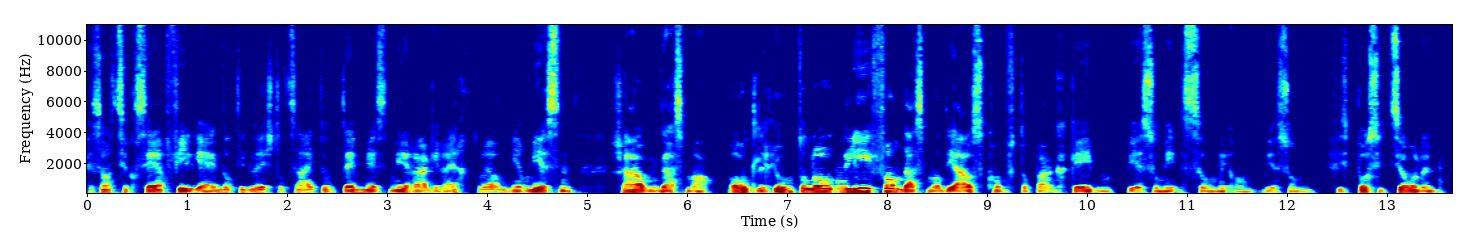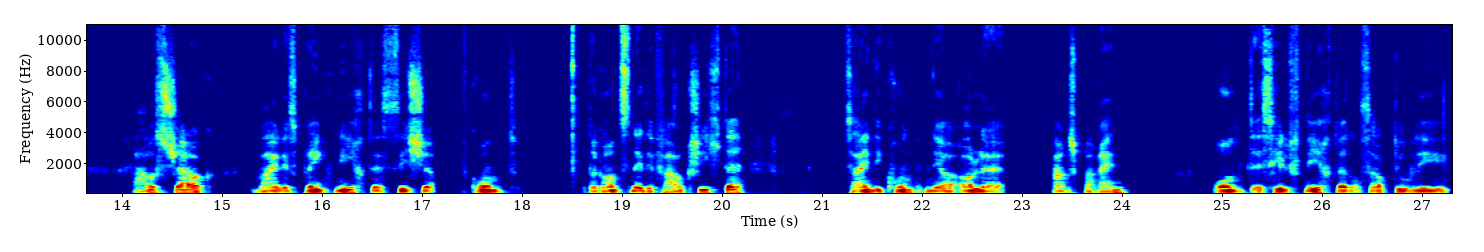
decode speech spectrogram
Es hat sich sehr viel geändert in letzter Zeit und dem müssen wir auch gerecht werden. Wir müssen schauen, dass wir ordentliche Unterlagen liefern, dass wir die Auskunft der Bank geben, wie es um, um, wie es um Dispositionen ausschaut, weil es bringt nicht, es ist ja aufgrund der ganzen EDV-Geschichte, seien die Kunden ja alle transparent und es hilft nicht, wenn er sagt, du, die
